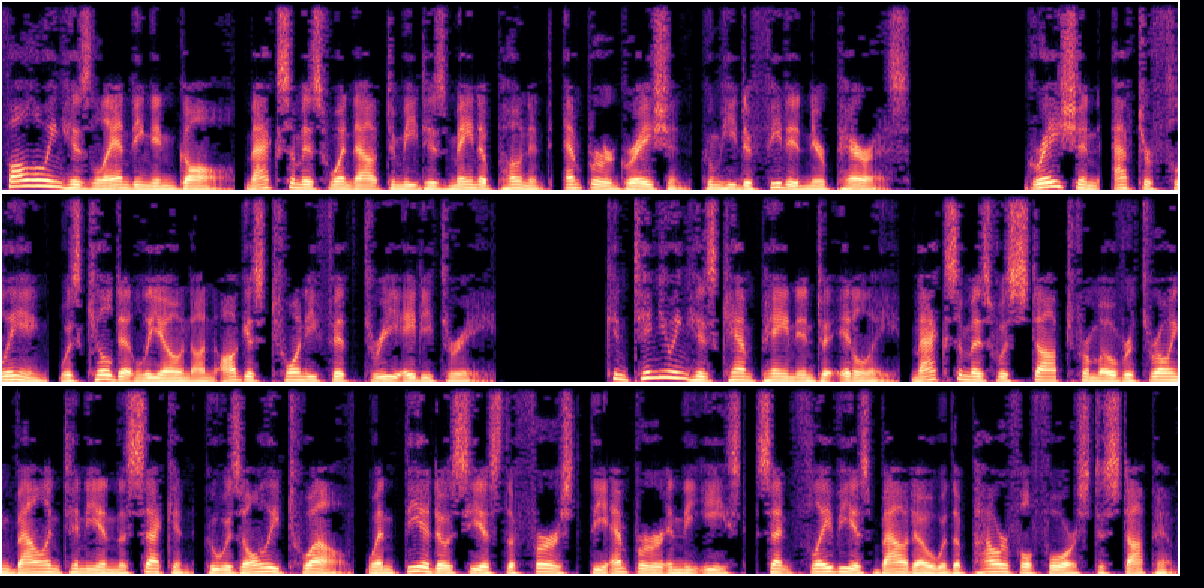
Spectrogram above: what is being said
Following his landing in Gaul, Maximus went out to meet his main opponent, Emperor Gratian, whom he defeated near Paris. Gratian, after fleeing, was killed at Lyon on August 25, 383. Continuing his campaign into Italy, Maximus was stopped from overthrowing Valentinian II, who was only 12, when Theodosius I, the emperor in the east, sent Flavius Baudo with a powerful force to stop him.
